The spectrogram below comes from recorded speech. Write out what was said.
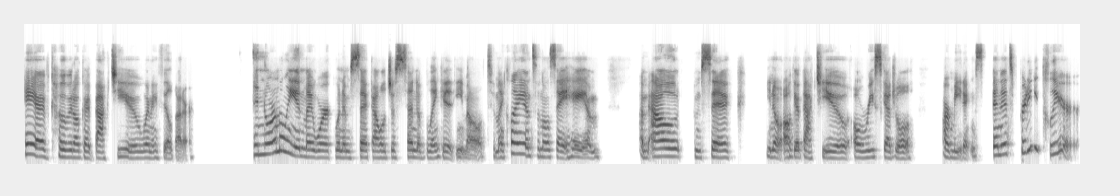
Hey, I have COVID. I'll get back to you when I feel better. And normally in my work, when I'm sick, I will just send a blanket email to my clients and I'll say, Hey, I'm I'm out, I'm sick, you know, I'll get back to you. I'll reschedule our meetings. And it's pretty clear,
